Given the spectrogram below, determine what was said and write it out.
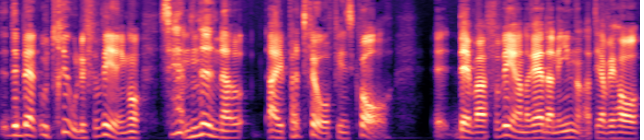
Det blir en otrolig förvirring och sen nu när iPad 2 finns kvar, eh, det var förvirrande redan innan att ja, vi har,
